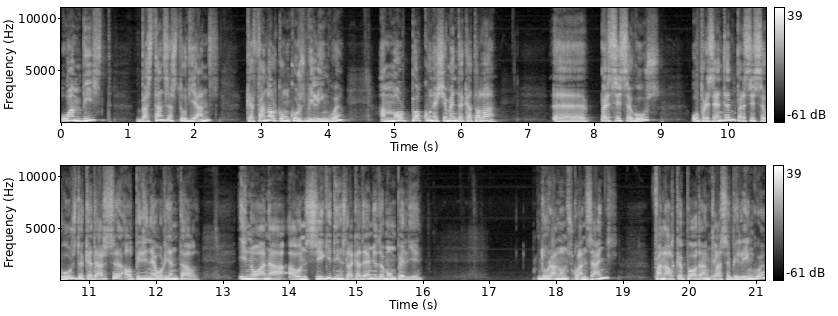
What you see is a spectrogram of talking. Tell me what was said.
Ho han vist bastants estudiants que fan el concurs bilingüe amb molt poc coneixement de català. Eh, per ser segurs, ho presenten per ser segurs de quedar-se al Pirineu Oriental i no anar a on sigui dins l'Acadèmia de Montpellier. Durant uns quants anys fan el que poden en classe bilingüe,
